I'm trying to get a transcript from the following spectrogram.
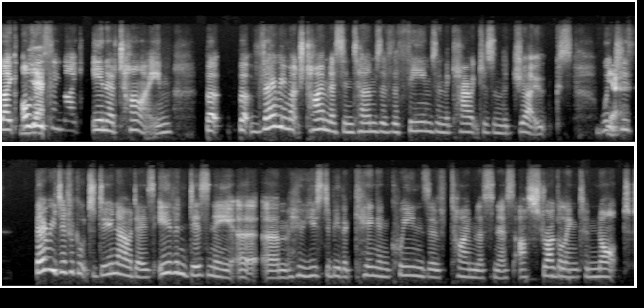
like Yeah. obviously like in a time but but very much timeless in terms of the themes and the characters and the jokes which Yeah. is very difficult to do nowadays even disney uh, um who used to be the king and queens of timelessness are struggling to not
